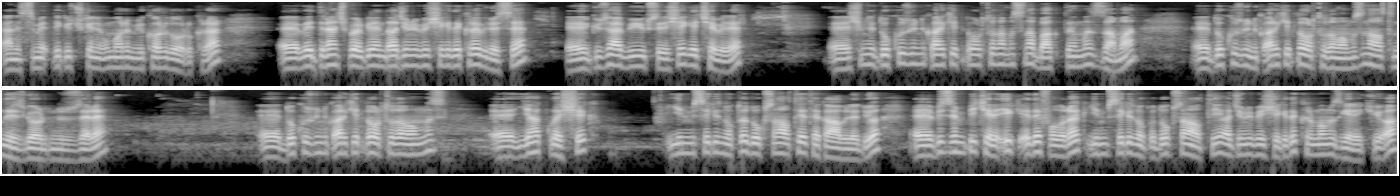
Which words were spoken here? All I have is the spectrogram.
Yani simetrik üçgeni umarım yukarı doğru kırar. E, ve direnç bölgelerini de acemli bir şekilde kırabilirse e, güzel bir yükselişe geçebilir. E, şimdi 9 günlük hareketli ortalamasına baktığımız zaman 9 günlük hareketli ortalamamızın altındayız gördüğünüz üzere. E, 9 günlük hareketli ortalamamız e, yaklaşık 28.96'ya tekabül ediyor. E, bizim bir kere ilk hedef olarak 28.96'yı acemli bir şekilde kırmamız gerekiyor.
